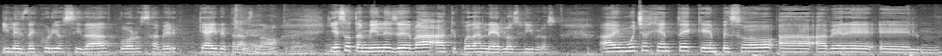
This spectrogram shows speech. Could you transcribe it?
y les dé curiosidad por saber qué hay detrás, ¿no? Y eso también les lleva a que puedan leer los libros. Hay mucha gente que empezó a, ver eh, el,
